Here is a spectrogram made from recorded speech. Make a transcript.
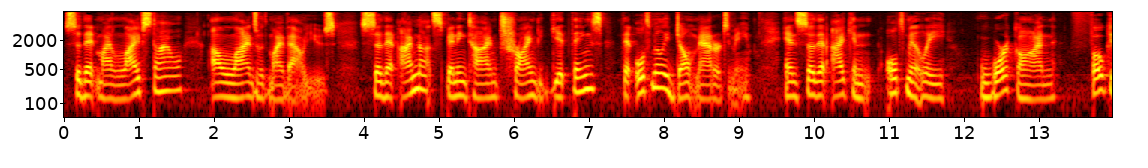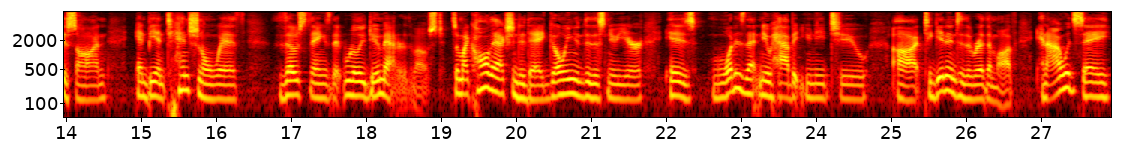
so that my lifestyle aligns with my values so that I'm not spending time trying to get things that ultimately don't matter to me. And so that I can ultimately work on, focus on, and be intentional with those things that really do matter the most. So, my call to action today going into this new year is what is that new habit you need to uh, to get into the rhythm of? And I would say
